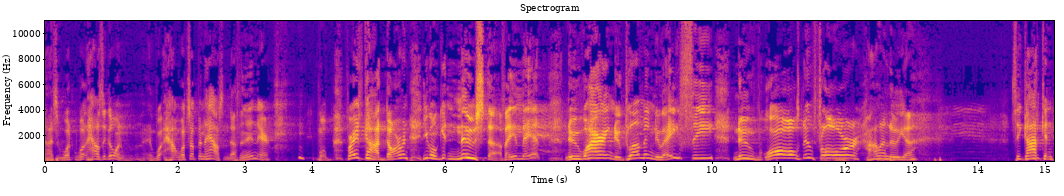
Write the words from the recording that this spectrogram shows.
I said, what, what, how's it going? What, how, what's up in the house? Nothing in there. Well, praise God, Darwin. You're going to get new stuff. Amen. New wiring, new plumbing, new AC, new walls, new floor. Hallelujah. See, God can,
